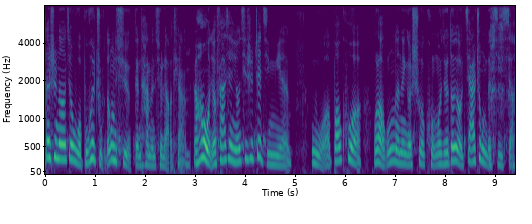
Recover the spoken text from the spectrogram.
但是呢，就我不会主动去跟他们去聊天，然后我就发现，尤其是这几年，我包括我老公的那个社恐，我觉得都有加重的迹象，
